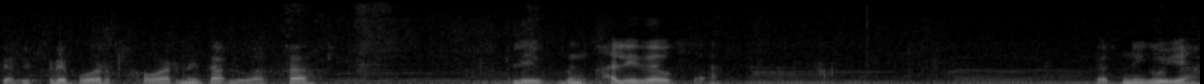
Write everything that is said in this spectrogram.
तर इकडे वर फवारणी चालू असा आपली इकडून खाली जाऊचा. तर निघूया.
